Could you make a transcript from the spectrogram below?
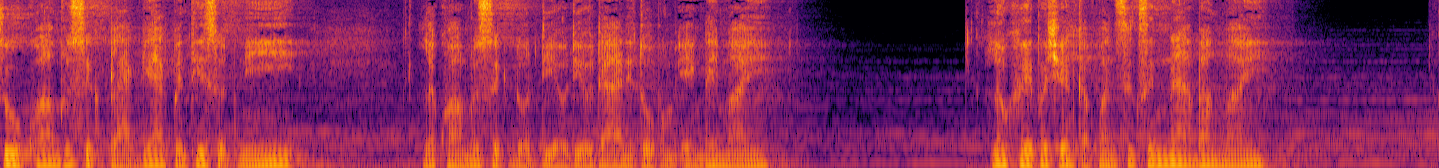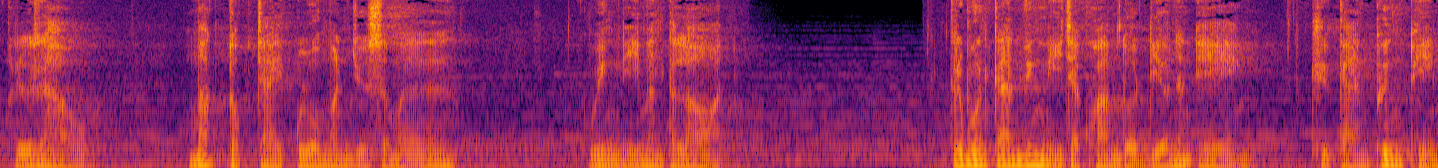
สู่ความรู้สึกแปลกแยกเป็นที่สุดนี้ และความรู้สึกโดดเดี่ยวเดียวดายในตัวผมเองได้ไหม เราเคยเผชิญกับมันซึ่งซึ่งหน้าบ้างไหม หรือเรามักตกใจกลัวมันอยู่เสมอ วิ่งหนีมันตลอด กระบวนการวิ่งหนีจากความโดดเดี่ยวนั่นเอง คือการพึ่งพิง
